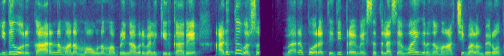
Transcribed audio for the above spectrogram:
இது ஒரு காரணமான மௌனம் அப்படின்னு அவர் விளக்கியிருக்காரு. அடுத்த வருஷம் வரப்போற திதி பிரவேசத்துல செவ்வாய் கிரகம் ஆட்சி பலம் பெறும்.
